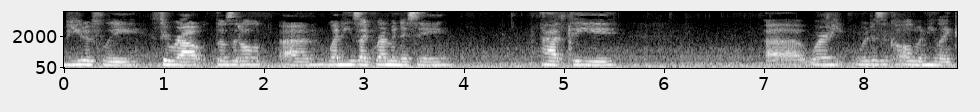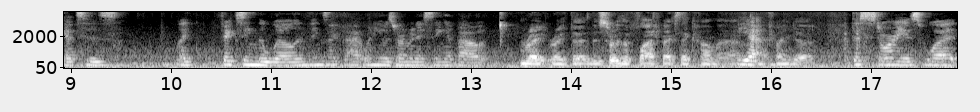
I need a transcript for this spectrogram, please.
beautifully throughout those little um, when he's like reminiscing at the uh, where he, what is it called when he like gets his like fixing the will and things like that when he was reminiscing about Right, right. The, the sort of the flashbacks that come. Uh, Yeah. I'm trying to. this story is what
